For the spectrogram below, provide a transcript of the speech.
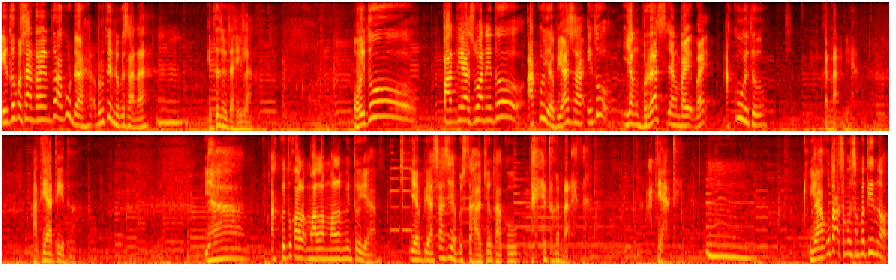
itu pesantren itu aku udah rutin ke sana Mhm. itu sudah hilang. Oh itu panti asuhan itu aku ya biasa. Itu yang beras yang baik-baik aku itu kena dia. Hati-hati itu. Ya aku itu kalau malam-malam itu ya ya biasa sih habis tahajud aku itu kena itu. Hati-hati. Hmm. Ya aku tak sempet sempetin no.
